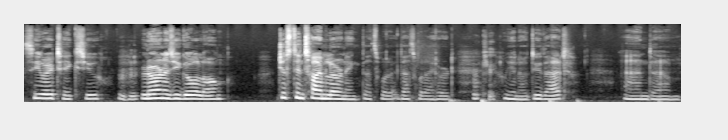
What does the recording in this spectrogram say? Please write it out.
see where it takes you, hmm learn as you go along, just in time learning. That's what that's what I heard. okay. you know, do that. And um,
